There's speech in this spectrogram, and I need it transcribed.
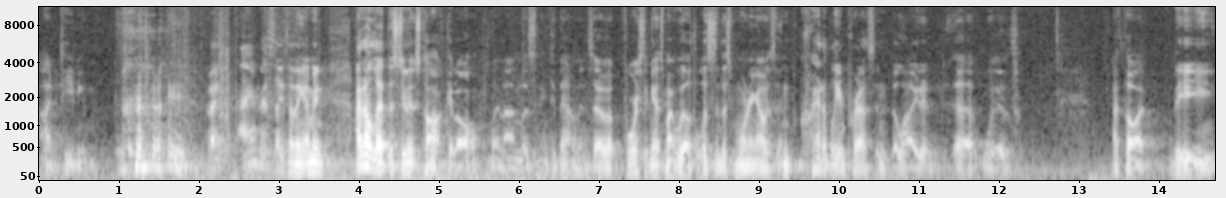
ad tedium. But I, I am going to say something. I mean, I don't let the students talk at all when I'm listening to them. And so, forced against my will to listen this morning, I was incredibly impressed and delighted uh, with, I thought, the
